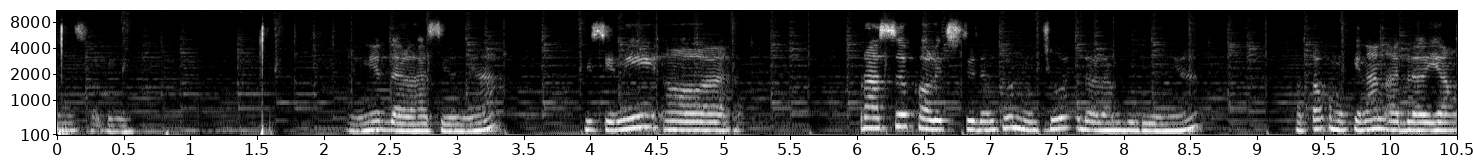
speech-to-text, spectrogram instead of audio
dan sebagainya. Nah, ini adalah hasilnya. Di sini uh, frase college student pun muncul dalam judulnya atau kemungkinan ada yang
